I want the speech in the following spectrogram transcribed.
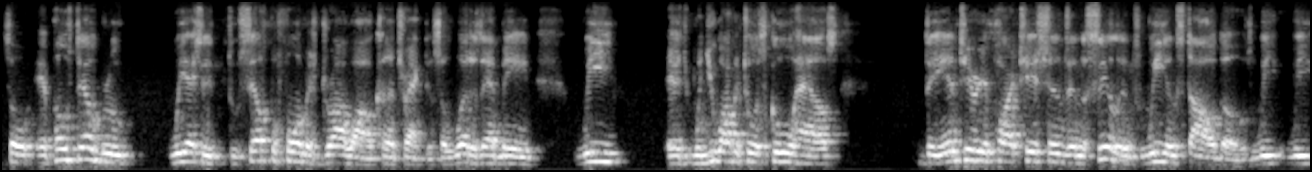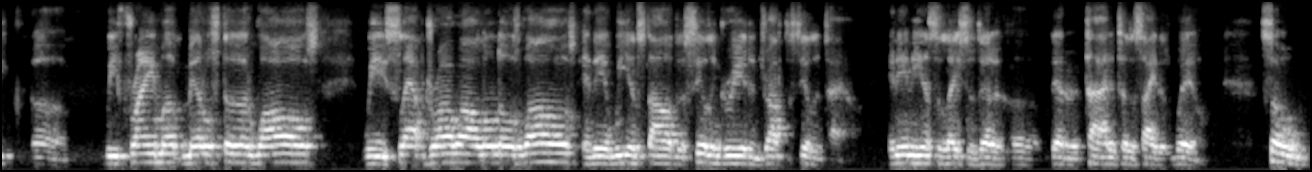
so at Postel Group, we actually do self-performance drywall contracting. So what does that mean? We, when you walk into a schoolhouse, the interior partitions and the ceilings, we install those. We, we, uh, we frame up metal stud walls we slap drywall on those walls, and then we install the ceiling grid and drop the ceiling tile, and any installations that are uh, that are tied into the site as well. So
